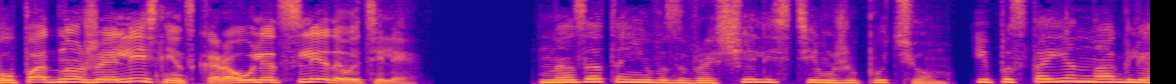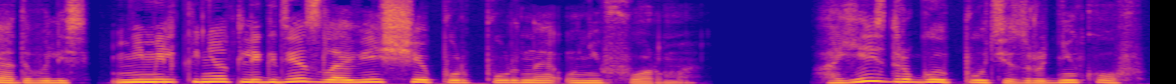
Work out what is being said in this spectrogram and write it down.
У подножия лестниц караулят следователи!» Назад они возвращались тем же путем и постоянно оглядывались, не мелькнет ли где зловещая пурпурная униформа. «А есть другой путь из рудников?»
